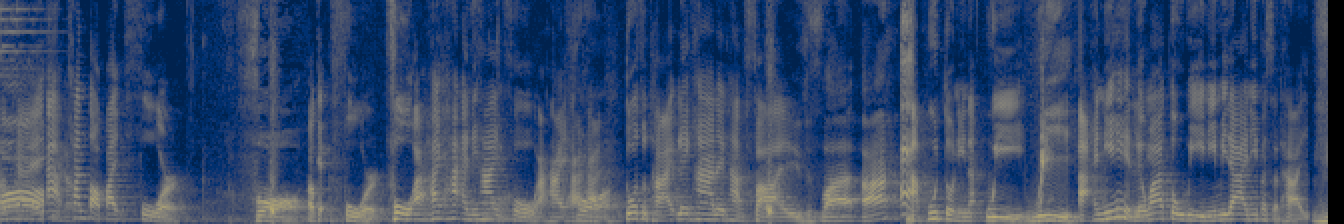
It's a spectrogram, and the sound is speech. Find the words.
โอเค อะขั้นต่อไป four four โอเค four four อะให้ให้อันนี้ให้ four อะให้ให้ให้ Four ตัวสุดท้ายเลขห้าเลยค่ะ five five อะ อะพูดตัวนี้นะ v we อะอันนี้ให้เห็นเลยว่าตัว v นี้ไม่ได้นี่ภาษาไทย v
